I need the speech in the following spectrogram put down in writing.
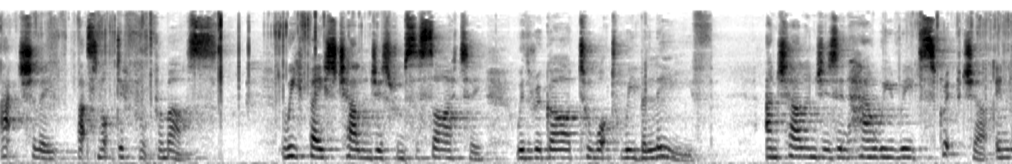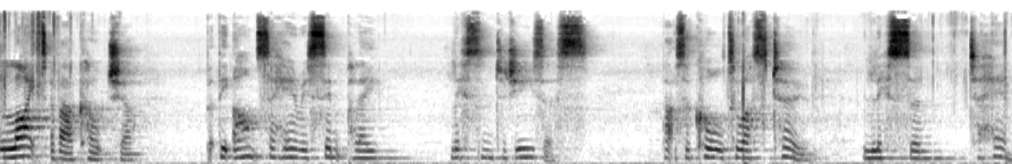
Actually, that's not different from us. We face challenges from society with regard to what we believe and challenges in how we read scripture in light of our culture. But the answer here is simply listen to Jesus. That's a call to us too. Listen to him.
